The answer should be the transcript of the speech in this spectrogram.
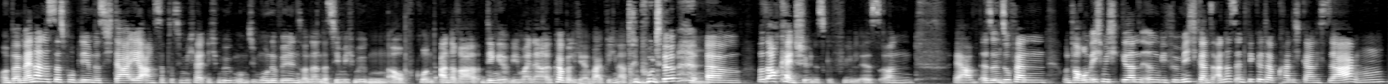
Und bei Männern ist das Problem, dass ich da eher Angst habe, dass sie mich halt nicht mögen um Simone willen, sondern dass sie mich mögen aufgrund anderer Dinge wie meiner körperlichen weiblichen Attribute, mhm. ähm, was auch kein schönes Gefühl ist. Und ja, also insofern und warum ich mich dann irgendwie für mich ganz anders entwickelt habe, kann ich gar nicht sagen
